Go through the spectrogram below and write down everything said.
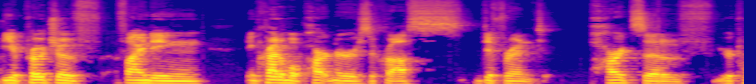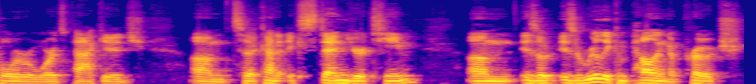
the approach of finding incredible partners across different parts of your total rewards package um, to kind of extend your team um, is a is a really compelling approach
